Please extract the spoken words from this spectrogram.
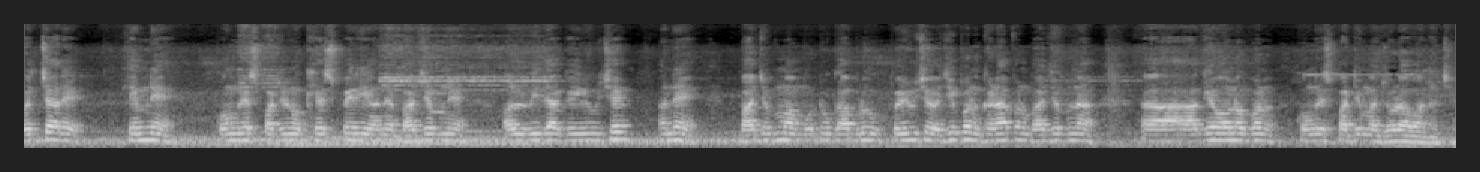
વચ્ચારે તેમને કોંગ્રેસ પાર્ટીનો ખેસ પહેરી અને ભાજપને અલવિદા કર્યું છે અને ભાજપમાં મોટું ગાબડું પડ્યું છે. હજી પણ ઘણા પણ ભાજપના આગેવાનો પણ કોંગ્રેસ પાર્ટીમાં જોડાવાના છે.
